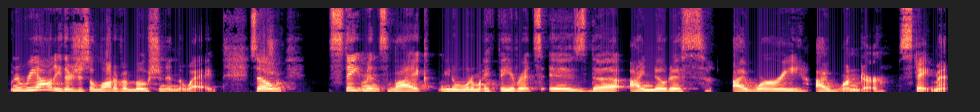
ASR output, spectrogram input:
When in reality, there's just a lot of emotion in the way. So, sure. statements like, you know, one of my favorites is the I notice, I worry, I wonder statement.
